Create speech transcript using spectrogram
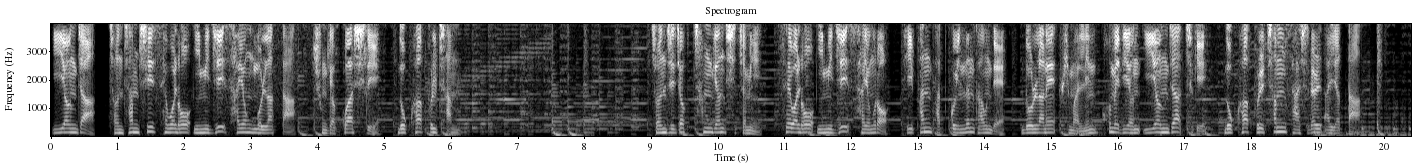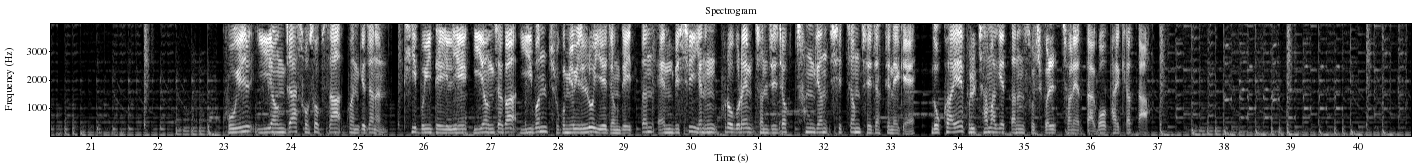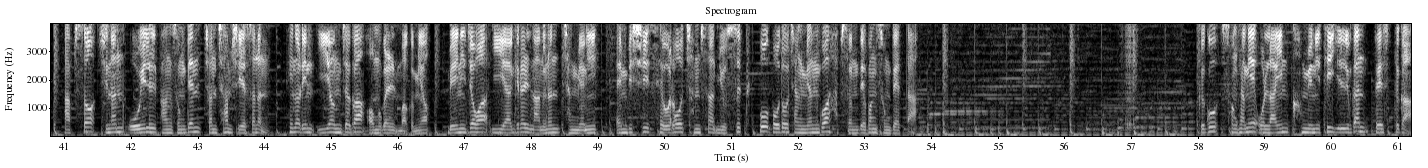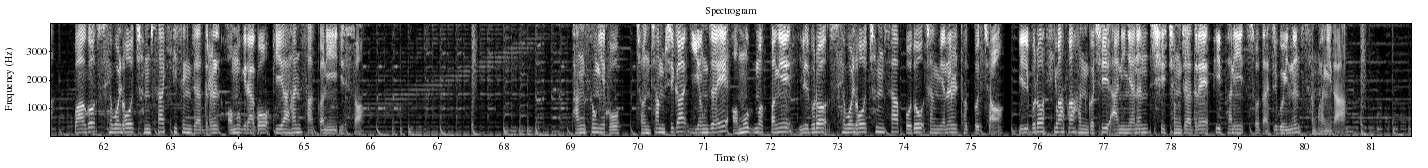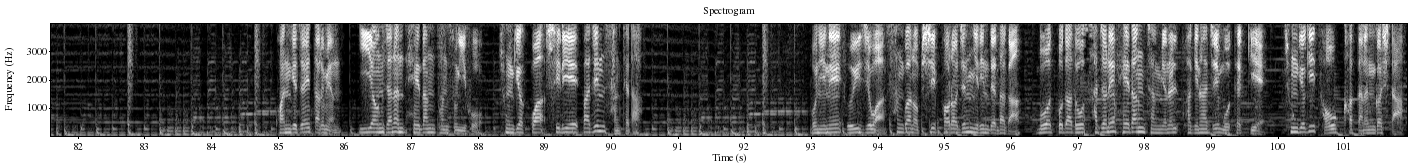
이영자, 전참시 세월호 이미지 사용 몰랐다. 충격과 실의, 녹화 불참. 전지적 참견 시점이 세월호 이미지 사용으로 비판받고 있는 가운데 논란에 휘말린 코미디언 이영자 측이 녹화 불참 사실을 알렸다. 9일 이영자 소속사 관계자는 TV데일리에 이영자가 이번 주금요일로 예정돼 있던 MBC 예능 프로그램 전지적 참견 시점 제작진에게 녹화에 불참하겠다는 소식을 전했다고 밝혔다. 앞서 지난 5일 방송된 전참시에서는 패널인 이영자가 어묵을 먹으며 매니저와 이야기를 나누는 장면이 MBC 세월호 참사 뉴스 특보 보도 장면과 합성돼 방송됐다. 극우 성향의 온라인 커뮤니티 일간 베스트가 과거 세월호 참사 희생자들을 어묵이라고 비하한 사건이 있어 방송 이후 전참시가 이영자의 어묵 먹방에 일부러 세월호 참사 보도 장면을 덧붙여 일부러 희화화한 것이 아니냐는 시청자들의 비판이 쏟아지고 있는 상황이다. 관계자에 따르면 이영자는 해당 방송 이후 충격과 시리에 빠진 상태다. 본인의 의지와 상관없이 벌어진 일인데다가 무엇보다도 사전에 해당 장면을 확인하지 못했기에 충격이 더욱 컸다는 것이다.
